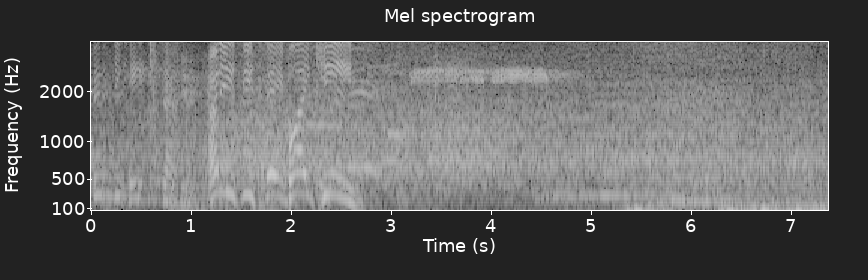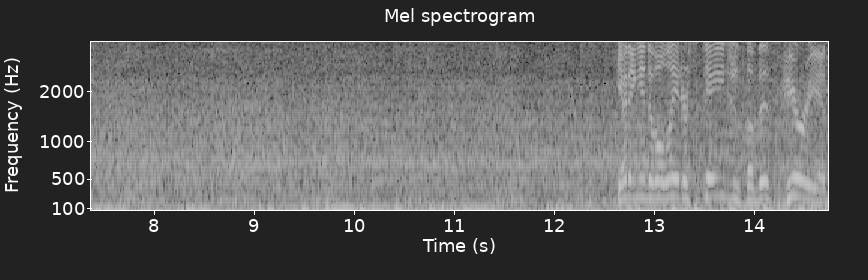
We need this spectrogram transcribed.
58 seconds. An easy save by Keane. Getting into the later stages of this period,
